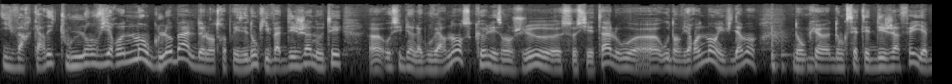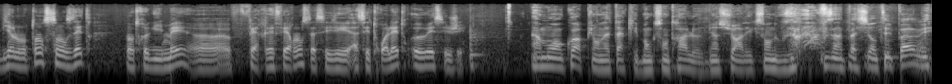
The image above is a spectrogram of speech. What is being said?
il va regarder tout l'environnement global de l'entreprise. Et donc, il va déjà noter aussi bien la gouvernance que les enjeux sociétals ou, d'environnement, évidemment. Donc, donc, c'était déjà fait il y a bien longtemps sans être, entre guillemets, faire référence à ces, à ces trois lettres E. Un mot encore, puis on attaque les banques centrales. Bien sûr, Alexandre, vous vous impatientez pas, mais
